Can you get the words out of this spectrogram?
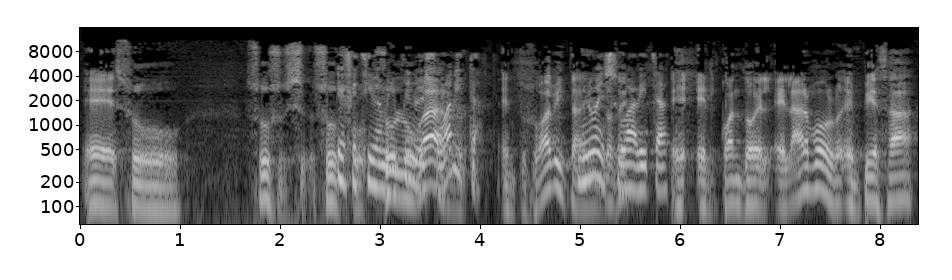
eh, su, su, su, Efectivamente, lugar. No es su hábitat. En su hábitat. No es su hábitat. Eh, cuando el, el, árbol empieza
